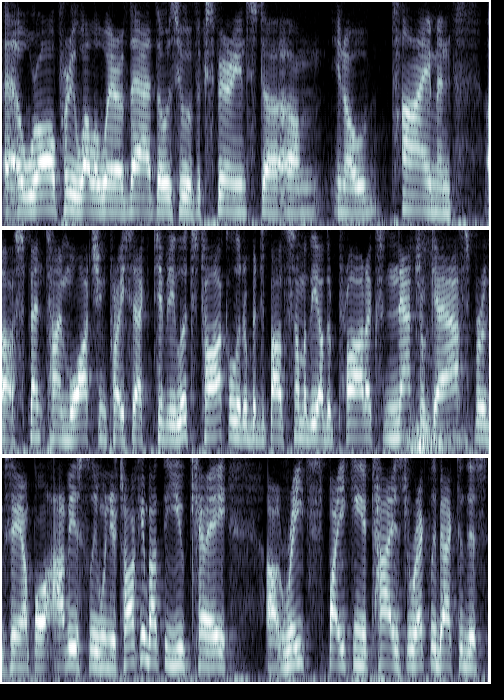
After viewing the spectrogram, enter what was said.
uh, we're all pretty well aware of that. Those who have experienced, uh, um, you know, time and uh, spent time watching price activity. Let's talk a little bit about some of the other products. Natural gas, for example. Obviously, when you're talking about the UK, uh, rates spiking. It ties directly back to this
